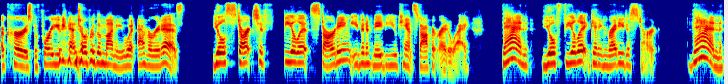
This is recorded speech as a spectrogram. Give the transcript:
occurs, before you hand over the money, whatever it is. You'll start to feel it starting, even if maybe you can't stop it right away. Then you'll feel it getting ready to start. Then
